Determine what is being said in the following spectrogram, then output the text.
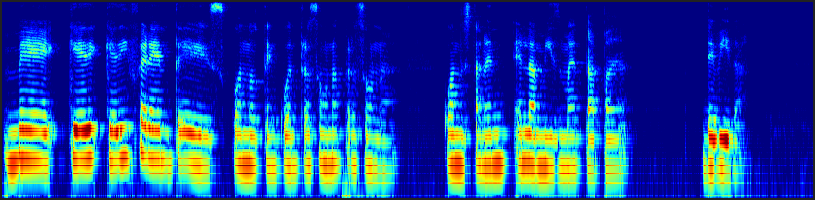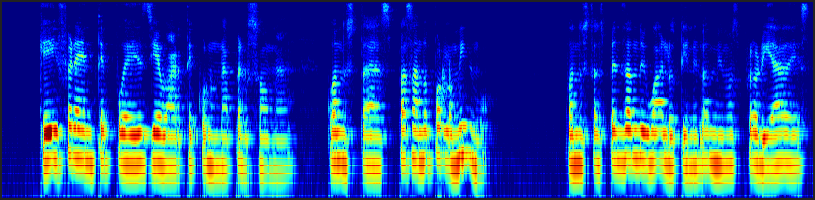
me, qué, qué diferente es cuando te encuentras a una persona cuando están en, en la misma etapa de vida qué diferente puedes llevarte con una persona cuando estás pasando por lo mismo. cuando estás pensando igual o tienes las mismas prioridades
